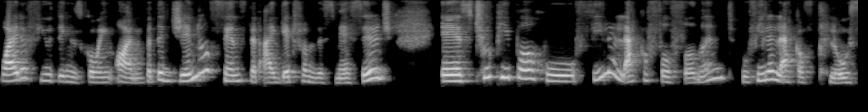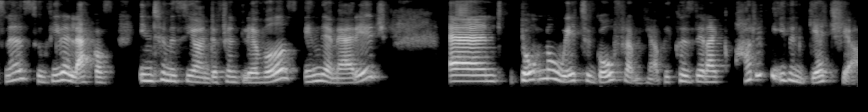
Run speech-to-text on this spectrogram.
quite a few things going on, but the general sense that I get from this message is two people who feel a lack of fulfillment, who feel a lack of closeness, who feel a lack of intimacy on different levels in their marriage and don't know where to go from here because they're like, how did we even get here?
